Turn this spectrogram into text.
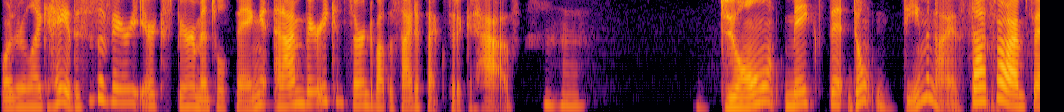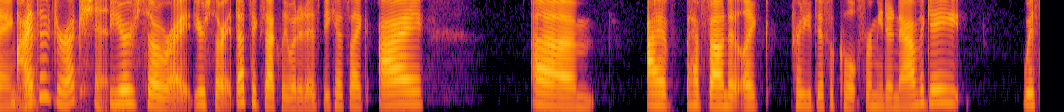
or they're like, hey, this is a very experimental thing, and I'm very concerned about the side effects that it could have. Mhm. Don't make that, don't demonize them. That's what I'm saying. It's- Either direction. You're so right. You're so right. That's exactly what it is because like I um I have, have found it like pretty difficult for me to navigate with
